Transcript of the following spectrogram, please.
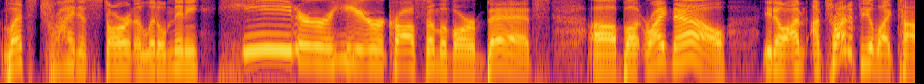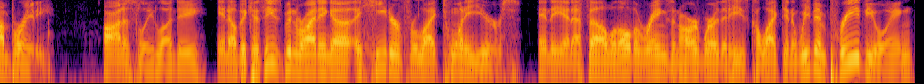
let's try to start a little mini heater here across some of our bets. Uh, but right now, you know, I'm I'm trying to feel like Tom Brady, honestly, Lundy. You know, because he's been riding a, a heater for like 20 years in the NFL with all the rings and hardware that he's collecting, and we've been previewing.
